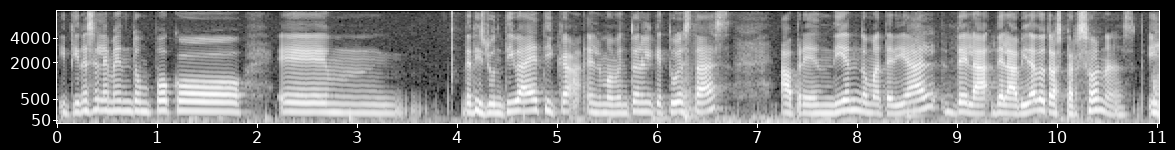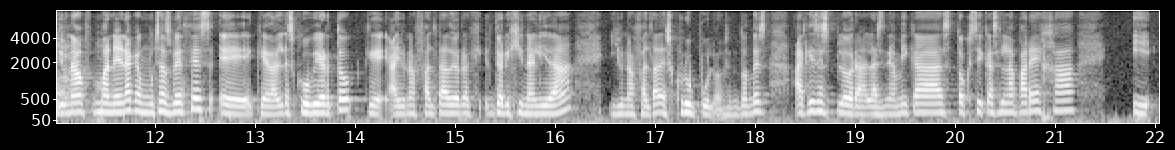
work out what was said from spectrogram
y tiene ese elemento un poco eh, de disyuntiva ética en el momento en el que tú estás aprendiendo material de la, de la vida de otras personas y de una manera que muchas veces eh, queda al descubierto que hay una falta de, ori- de originalidad y una falta de escrúpulos. Entonces, aquí se exploran las dinámicas tóxicas en la pareja y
